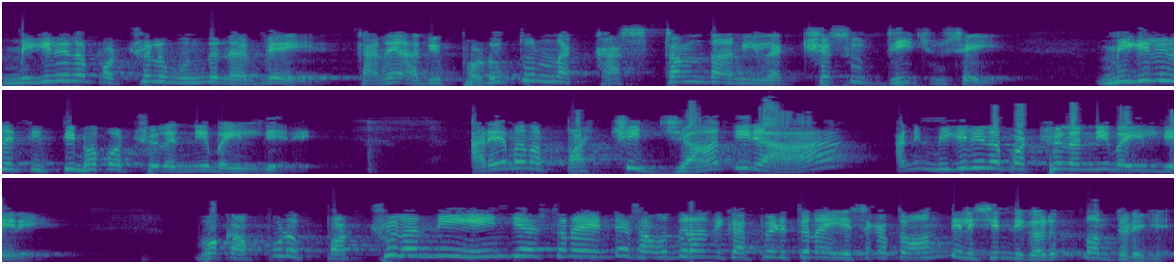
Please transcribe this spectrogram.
మిగిలిన పక్షులు ముందు నవ్వేయి కానీ అది పడుతున్న కష్టం దాని లక్ష్యశుద్ధి చూసేయి. మిగిలిన తిత్తిభ పక్షులన్నీ బయలుదేరాయి అరే మన పక్షి జాతిరా అని మిగిలిన పక్షులన్నీ బయలుదేరాయి ఒకప్పుడు పక్షులన్నీ ఏం చేస్తున్నాయంటే సముద్రాన్ని కప్పెడుతున్న ఇసుకతో అని తెలిసింది గరుత్మంతుడికి.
